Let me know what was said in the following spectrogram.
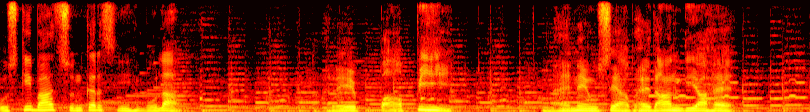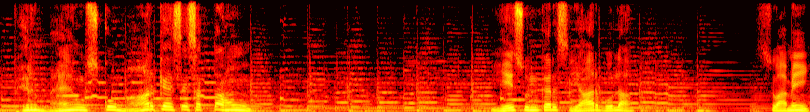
उसकी बात सुनकर सिंह बोला, अरे पापी, मैंने उसे अभयदान दिया है। फिर मैं उसको मार कैसे सकता हूँ? ये सुनकर सियार बोला, स्वामी,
